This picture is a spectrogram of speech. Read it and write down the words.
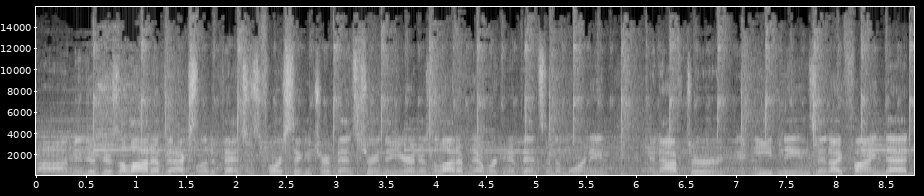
um, and there, there's a lot of excellent events. There's four signature events during the year, and there's a lot of networking events in the morning and after evenings. And I find that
